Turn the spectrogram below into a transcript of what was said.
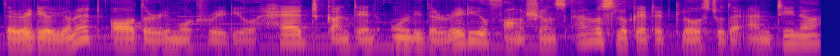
The radio unit or the remote radio head contained only the radio functions and was located close to the antenna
